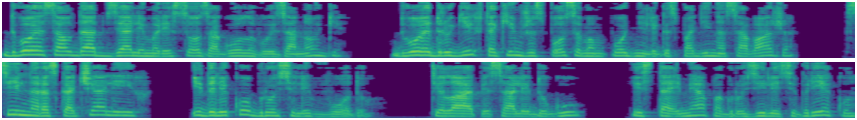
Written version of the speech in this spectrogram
Двое солдат взяли Марисо за голову и за ноги, двое других таким же способом подняли господина Саважа, сильно раскачали их и далеко бросили в воду. Тела описали дугу, и стаймя погрузились в реку,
